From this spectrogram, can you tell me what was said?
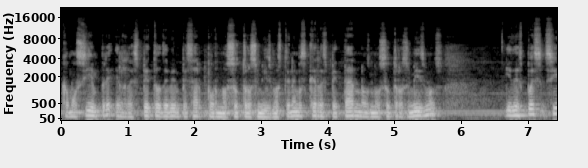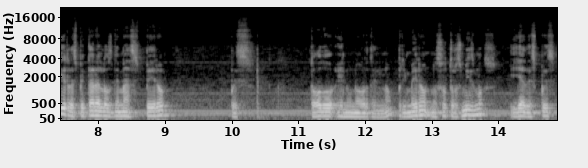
como siempre, el respeto debe empezar por nosotros mismos. Tenemos que respetarnos nosotros mismos y después sí respetar a los demás, pero pues todo en un orden, ¿no? Primero nosotros mismos y ya después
